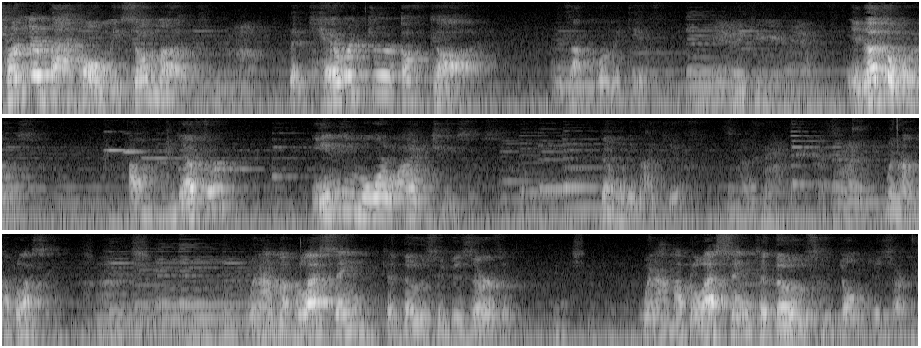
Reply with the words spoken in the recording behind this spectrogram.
turned their back on me so much. The character of God is I'm going to give. Thank you. In other words, I'm never any more like Jesus than when I give, when I'm a blessing. when I'm a blessing to those who deserve it, when I'm a blessing to those who don't deserve it.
